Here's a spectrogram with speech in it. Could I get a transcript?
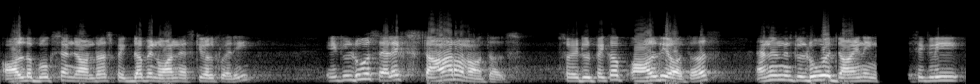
all the books and genres picked up in one SQL query. It will do a select star on authors. So it will pick up all the authors and then it will do a joining. Basically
